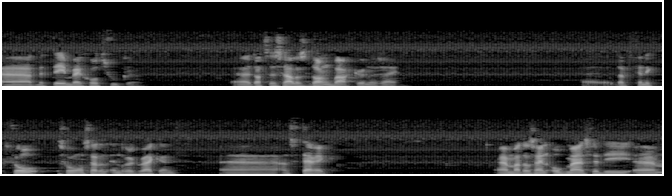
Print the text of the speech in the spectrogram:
uh, het meteen bij God zoeken. Uh, dat ze zelfs dankbaar kunnen zijn. Eh, dat vind ik zo, zo ontzettend indrukwekkend eh, en sterk. Maar er zijn ook mensen die ehm,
